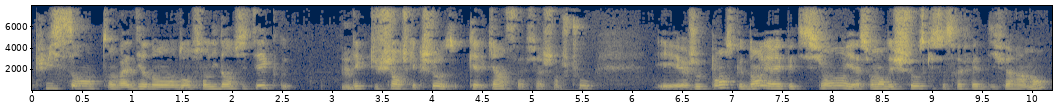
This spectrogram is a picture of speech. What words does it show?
puissante, on va dire, dans, dans son identité que Mm. dès que tu changes quelque chose, quelqu'un, ça, ça change tout. Et je pense que dans les répétitions, il y a sûrement des choses qui se seraient faites différemment.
